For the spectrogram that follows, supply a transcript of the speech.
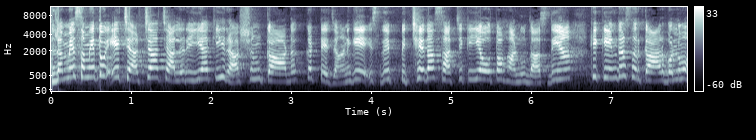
ਲੰਮੇ ਸਮੇਂ ਤੋਂ ਇਹ ਚਰਚਾ ਚੱਲ ਰਹੀ ਹੈ ਕਿ ਰਾਸ਼ਨ ਕਾਰਡ ਕੱਟੇ ਜਾਣਗੇ। ਇਸ ਦੇ ਪਿੱਛੇ ਦਾ ਸੱਚ ਕੀ ਹੈ ਉਹ ਤੁਹਾਨੂੰ ਦੱਸਦੇ ਹਾਂ ਕਿ ਕੇਂਦਰ ਸਰਕਾਰ ਵੱਲੋਂ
